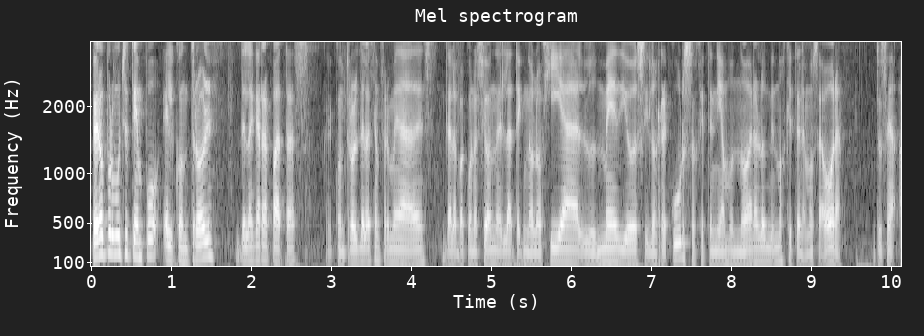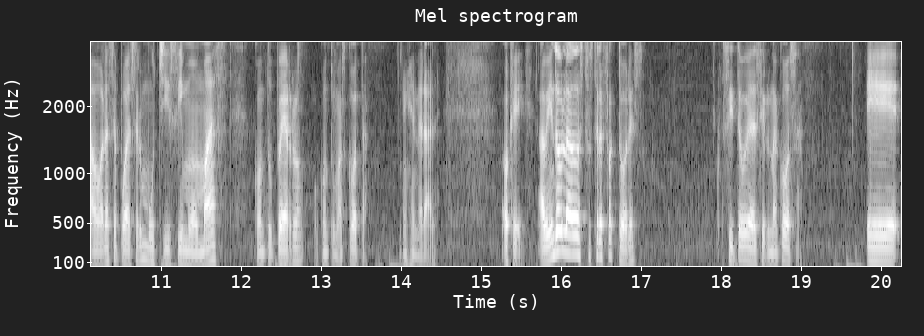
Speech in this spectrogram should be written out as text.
Pero por mucho tiempo el control de las garrapatas, el control de las enfermedades, de las vacunaciones, la tecnología, los medios y los recursos que teníamos no eran los mismos que tenemos ahora. Entonces ahora se puede hacer muchísimo más con tu perro o con tu mascota en general. Ok, habiendo hablado de estos tres factores, sí te voy a decir una cosa. Eh,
